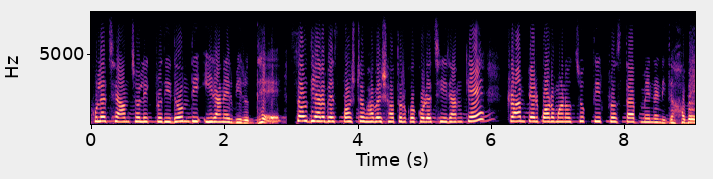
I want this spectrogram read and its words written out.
খুলেছে আঞ্চলিক প্রতিদ্বন্দ্বী ইরানের বিরুদ্ধে। সৌদি আরবে স্পষ্টভাবে সতর্ক করেছে ইরানকে, ট্রাম্পের পরমাণু চুক্তির প্রস্তাব মেনে নিতে হবে।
